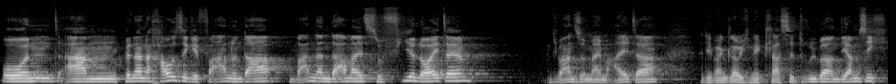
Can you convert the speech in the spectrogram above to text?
Und ähm, bin dann nach Hause gefahren und da waren dann damals so vier Leute, die waren so in meinem Alter, die waren, glaube ich, eine Klasse drüber und die haben sich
